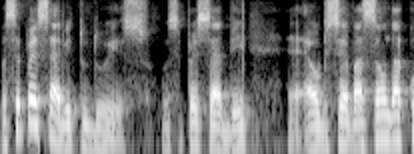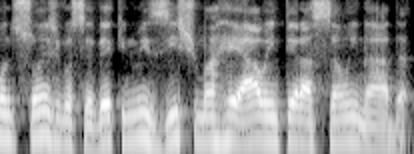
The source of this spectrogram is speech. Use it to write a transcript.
Você percebe tudo isso. Você percebe é, a observação dá condições de você ver que não existe uma real interação em nada,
